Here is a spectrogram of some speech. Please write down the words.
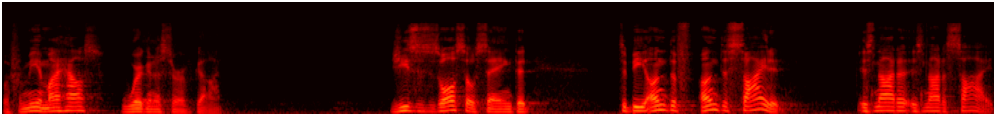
But for me and my house, we're going to serve God. Jesus is also saying that to be undef- undecided is not, a, is not a side.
